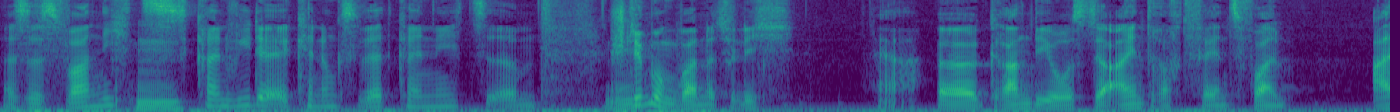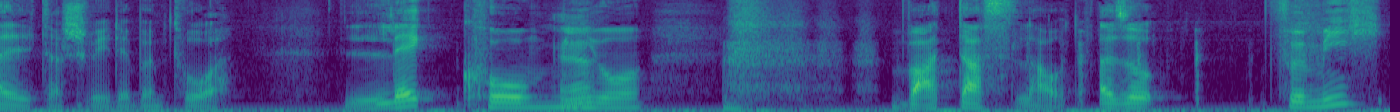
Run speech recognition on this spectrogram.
Also es war nichts, mhm. kein Wiedererkennungswert, kein nichts. Ähm, mhm. Stimmung war natürlich ja. äh, grandios, der Eintracht-Fans, vor allem alter Schwede beim Tor. Lecco mio. Ja war das laut. Also für mich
